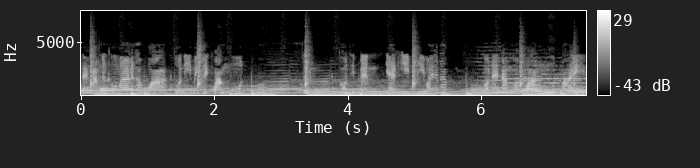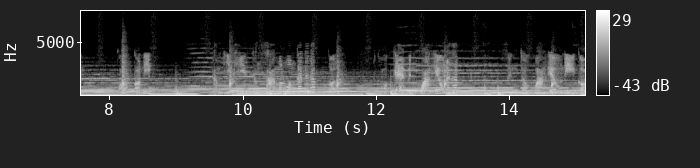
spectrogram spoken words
แนะนำกันเข้ามานะครับ ว่าตัวนี้ไม่ใช่กวางมูดซึ่งตอนที่เป็นแยก EP ไว้นะครับ ก็แนะนำว่ากวางมูดไป ก็ตอนนี้นำ EP ทั้งสามมารวมกันนะครับ ก็ขอแก้เป็นกวางเอลนะครับ ซึ่งเจ้ากวางเอลนี่ก็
